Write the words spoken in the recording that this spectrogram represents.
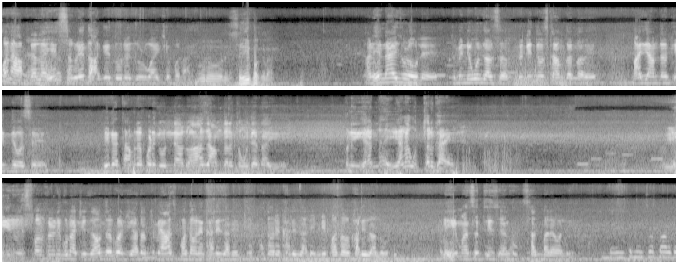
पण आपल्याला हे सगळे धागे दोरे जुळवायचे पण आहे बरोबर सही पकडा. आणि हे नाही जुळवले. तुम्ही निघून जाल सर. तुम्ही किती दिवस काम करणार आहे? माझे आमदार किती दिवस आहे हे काय ताम्रपड घेऊन नाही आलो आज आमदार तर उद्या नाहीये पण यांना याला उत्तर काय? ही रिस्पॉन्सिबिलिटी कुणाची? जबाबदारी कुणाची? आता तुम्ही आज पदावर खाली झाले ते पदावर खाली झाले मी पदावर खाली झालो. आणि ही माणसं तीच आहे ना सातबाऱ्यावाली. मेंटेनन्सचा पार्ट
